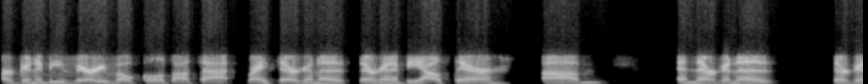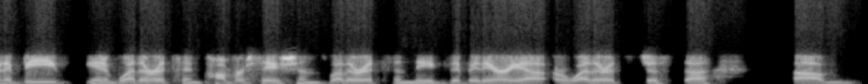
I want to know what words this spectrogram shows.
are going to be very vocal about that, right? They're gonna they're gonna be out there um, and they're gonna they're going to be, you know, whether it's in conversations, whether it's in the exhibit area, or whether it's just a, um,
